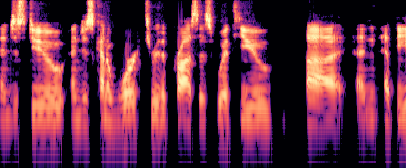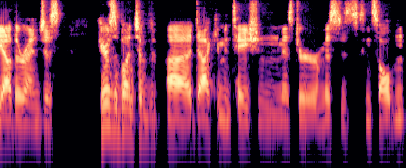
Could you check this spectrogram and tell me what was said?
and just do and just kind of work through the process with you uh, and at the other end just here's a bunch of uh, documentation mr or mrs consultant.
